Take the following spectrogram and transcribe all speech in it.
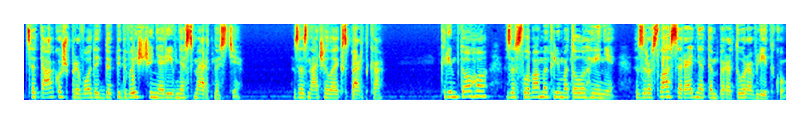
Це також приводить до підвищення рівня смертності, зазначила експертка. Крім того, за словами кліматологині, зросла середня температура влітку.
